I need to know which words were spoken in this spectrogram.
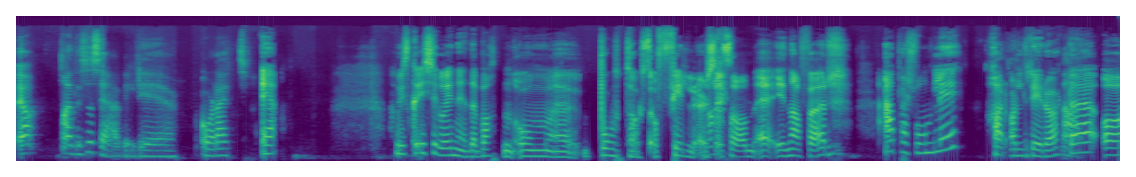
Ja. Nei, det syns jeg er veldig ålreit. Vi skal ikke gå inn i debatten om eh, Botox og fillers og sånn er innafor. Jeg personlig har aldri rørt Nei. det, og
